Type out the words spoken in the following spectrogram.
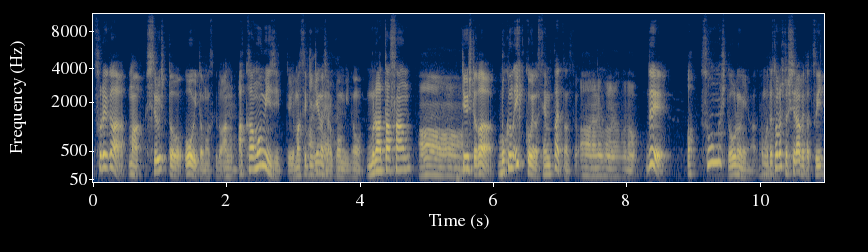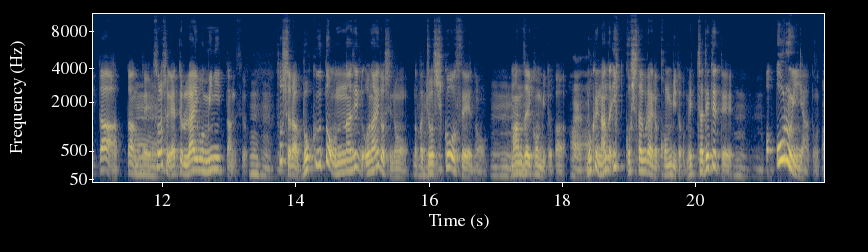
それがまあ知ってる人多いと思うんですけど、あのうん。赤もみじっていう魔石芸能者のコンビの村田さんっていう人が僕の一個上の先輩だったんですよ。ああなるほどなるほど。であそんな人おるんやと思ってその人調べたツイッターあったんで、うん。その人がやってるライブを見に行ったんですよ、そしたら僕と同じ同い年のなんか女子高生のうん漫才コンビとか、僕になんだ1個下ぐらいのコンビとかめっちゃ出てて、うんあおるんやと思って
